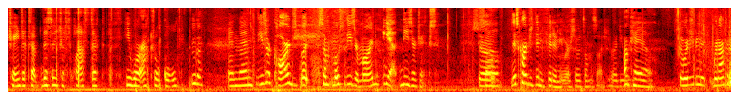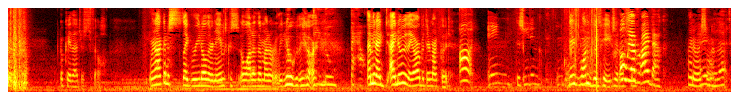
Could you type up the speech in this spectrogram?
chains except this is just plastic. He wore actual gold. Okay. And then These are cards, but some most of these are mine. yeah, these are Jake's. So, So- this card just didn't fit anywhere, so it's on the side. Right? You- So we're just gonna. We're not gonna. Okay, that just fell. We're not gonna like read all their names because a lot of them I don't really know who they are. No bow. I mean, I, I know who they are, but they're not good. Uh, in eating. There's one good page that. Oh, I'll we show- have Ryback. I know. I I saw. know that.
